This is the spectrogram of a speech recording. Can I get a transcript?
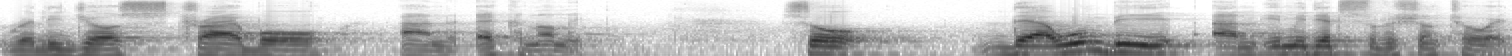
religious, tribal, and economic. So there won't be an immediate solution to it.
